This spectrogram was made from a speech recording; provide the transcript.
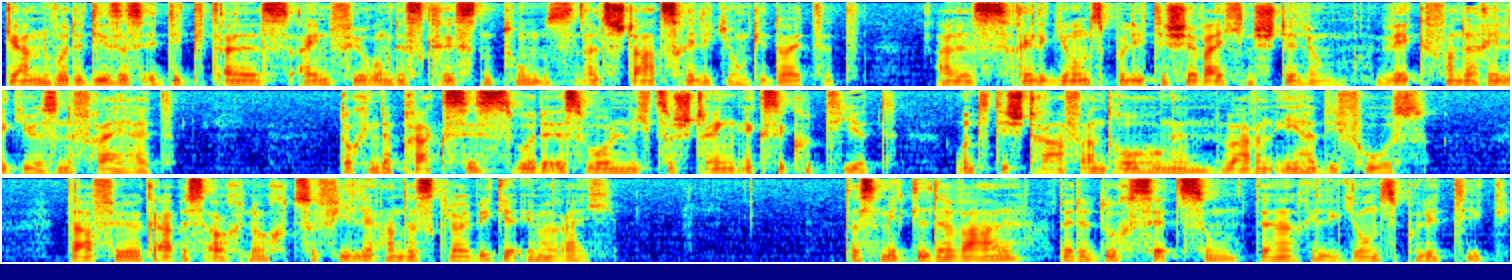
Gern wurde dieses Edikt als Einführung des Christentums als Staatsreligion gedeutet, als religionspolitische Weichenstellung, weg von der religiösen Freiheit. Doch in der Praxis wurde es wohl nicht so streng exekutiert und die Strafandrohungen waren eher diffus. Dafür gab es auch noch zu viele Andersgläubige im Reich. Das Mittel der Wahl bei der Durchsetzung der Religionspolitik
